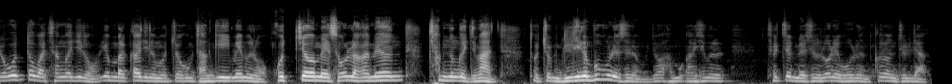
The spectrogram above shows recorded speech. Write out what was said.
이것도 마찬가지로 연말까지는 뭐 조금 단기 매매로 고점에서 올라가면 참는 거지만 또 좀 밀리는 부분에서는 그죠 한번 관심을 저점 매수를 노려보는 그런 전략.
